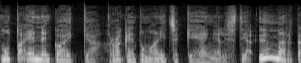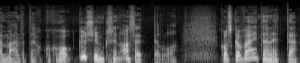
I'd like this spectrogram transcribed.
mutta ennen kaikkea rakentumaan itsekin hengellisesti ja ymmärtämään tätä koko kysymyksen asettelua. Koska väitän, että –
